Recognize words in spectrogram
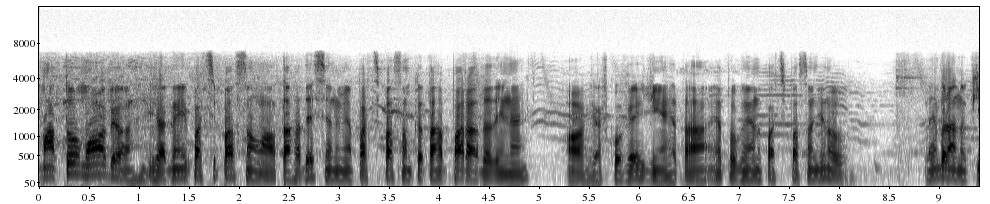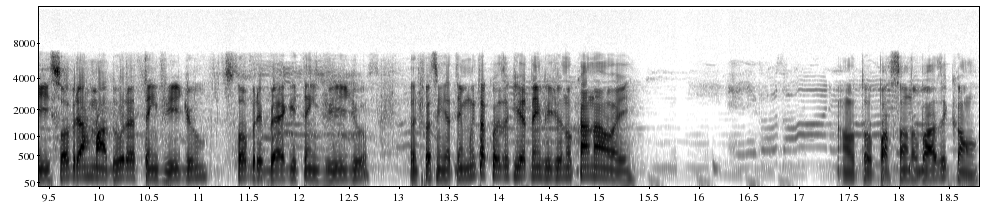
Matou o mob, ó. Já ganhei participação lá. Eu tava descendo minha participação porque eu tava parado ali, né? Ó, já ficou verdinha. Já, tá, já tô ganhando participação de novo. Lembrando que sobre armadura tem vídeo. Sobre bag tem vídeo. Então, tipo assim, já tem muita coisa que já tem vídeo no canal aí. Eu tô passando o basicão.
